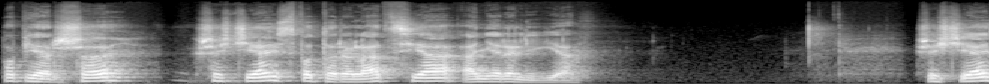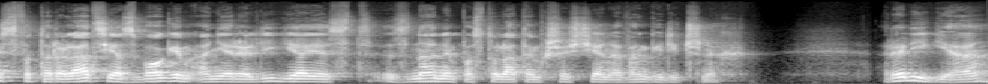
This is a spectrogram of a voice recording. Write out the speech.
Po pierwsze, chrześcijaństwo to relacja, a nie religia. Chrześcijaństwo to relacja z Bogiem, a nie religia jest znanym postulatem chrześcijan ewangelicznych. Religia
